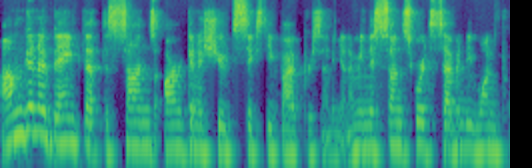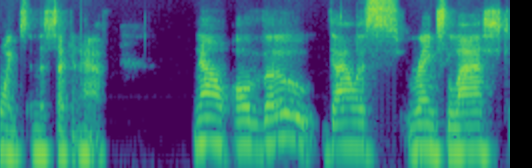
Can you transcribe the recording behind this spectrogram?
I'm going to bank that the Suns aren't going to shoot 65% again. I mean, the Suns scored 71 points in the second half. Now, although Dallas ranks last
